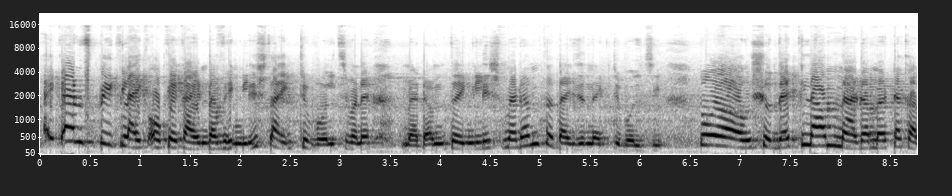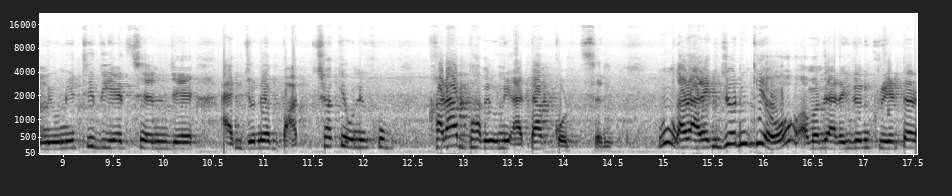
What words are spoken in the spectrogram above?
I can speak like okay kind of English তাই একটু বলছি মানে ম্যাডাম তো ইংলিশ ম্যাডাম তো তাই জন্য একটু বলছি তো দেখলাম ম্যাডাম একটা কমিউনিটি দিয়েছেন যে একজনের বাচ্চাকে উনি খুব খারাপভাবে উনি অ্যাটাক করছেন আর আরেকজনকেও, আমাদের আরেকজন ক্রিয়েটার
